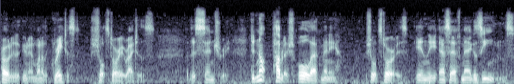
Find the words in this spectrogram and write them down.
probably you know one of the greatest short story writers of this century, did not publish all that many short stories in the SF magazines.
